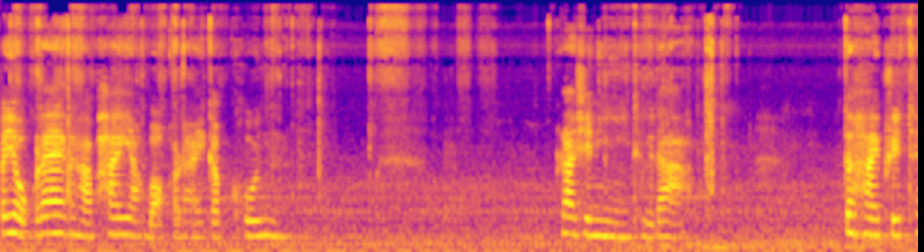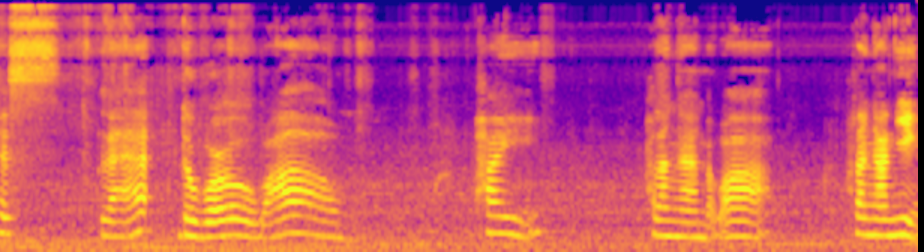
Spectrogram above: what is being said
ประโยคแรกนะคะไพ่อยากบอกอะไรกับคุณ ราชินีถือดาบ The High Priestess และ The World ว้าวไพ่พลังงานแบบว่า พลังงานหญิง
